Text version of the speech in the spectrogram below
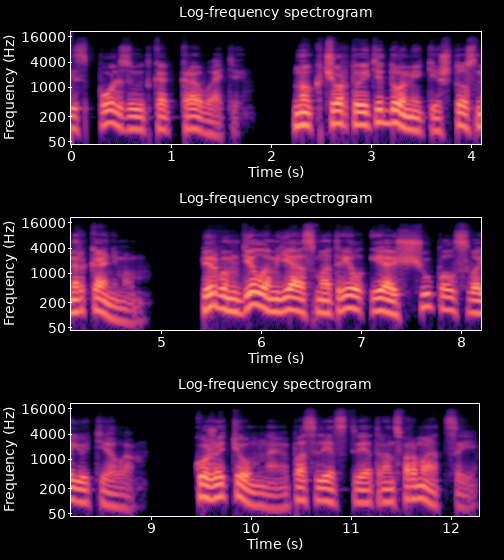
используют как кровати. Но к черту эти домики, что с Мерканимом? Первым делом я осмотрел и ощупал свое тело. Кожа темная, последствия трансформации.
